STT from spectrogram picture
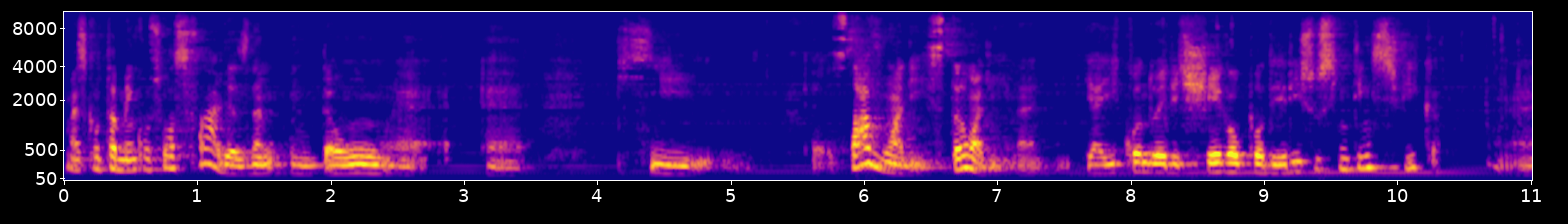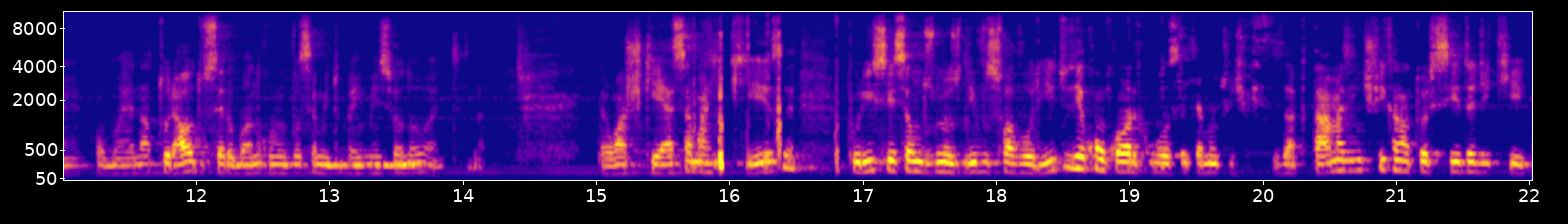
mas com, também com suas falhas. Né? Então, é, é, que é, estavam ali, estão ali. Né? E aí, quando ele chega ao poder, isso se intensifica né? como é natural do ser humano, como você muito bem mencionou antes. Né? Então, acho que essa é uma riqueza, por isso esse é um dos meus livros favoritos, e eu concordo com você que é muito difícil adaptar, mas a gente fica na torcida de que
